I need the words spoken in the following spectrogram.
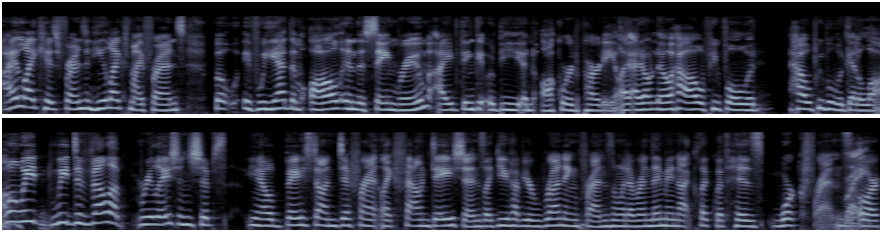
I like his friends and he likes my friends, but if we had them all in the same room, I think it would be an awkward party. Like I don't know how people would how people would get along. Well, we we develop relationships, you know, based on different like foundations. Like you have your running friends and whatever, and they may not click with his work friends. Right. Or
